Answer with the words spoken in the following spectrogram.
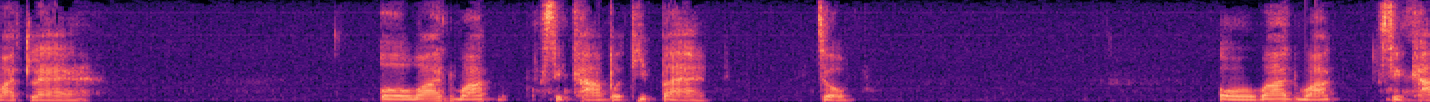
บัตแล โอวาทวักสิกขาบทที่ 8 จบ โอวาทวักสิกขา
